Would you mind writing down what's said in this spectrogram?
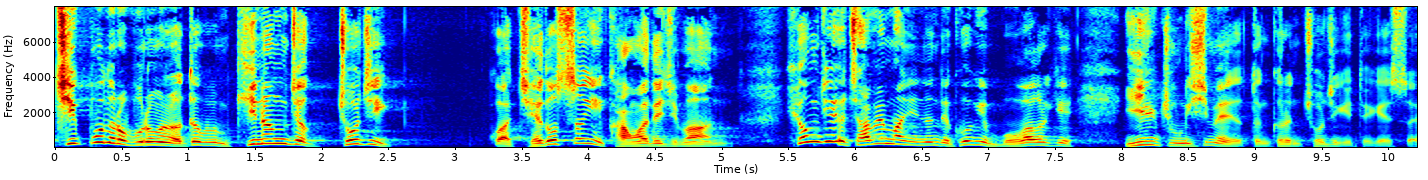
직분으로 부르면 어떻게 보면 기능적 조직과 제도성이 강화되지만 형제요 자매만 있는데 거기 뭐가 그렇게 일 중심의 어떤 그런 조직이 되겠어요.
